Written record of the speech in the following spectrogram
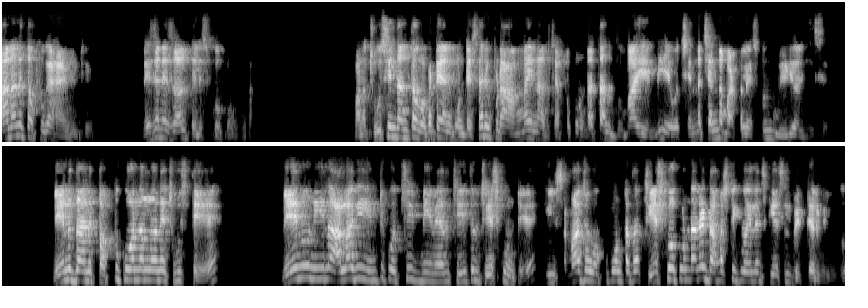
తనని తప్పుగా హ్యాండిల్ చేయడం. నిజ నిజాలు తెలుసుకోకుండా. మనం చూసిందంతా ఒకటే అనుకుంటే సార్ ఇప్పుడు ఆ అమ్మాయి నాకు చెప్పకుండా తను దుబాయ్ వెళ్ళి ఏవో చిన్న చిన్న బట్టలు వేసుకుని వీడియోలు చేశారు నేను దాన్ని తప్పు కోణంలోనే చూస్తే నేను నీళ్ళు అలాగే ఇంటికి వచ్చి మీ మీద చేతులు చేసుకుంటే ఈ సమాజం ఒప్పుకుంటుందా? చేసుకోకుండానే డొమెస్టిక్ వైలెన్స్ కేసులు పెట్టారు వీళ్ళు.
